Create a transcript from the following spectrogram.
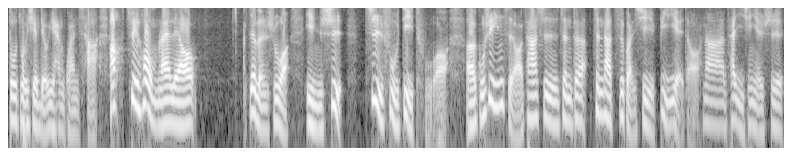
多做一些留意和观察。好，最后我们来聊这本书啊，隐士。致富地图哦，呃，股市因子哦，他是正大正大资管系毕业的哦，那他以前也是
